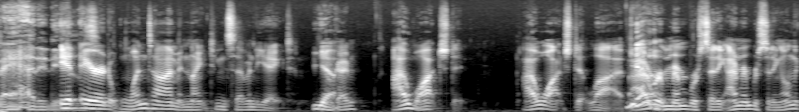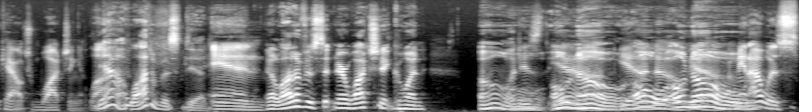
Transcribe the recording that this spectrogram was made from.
bad it is. It aired one time in 1978. Yeah. Okay. I watched it. I watched it live. I remember sitting. I remember sitting on the couch watching it live. Yeah, a lot of us did. And And a lot of us sitting there watching it, going, "Oh, What is? oh yeah, no, yeah, oh, no, oh no." yeah. I mean, I was.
